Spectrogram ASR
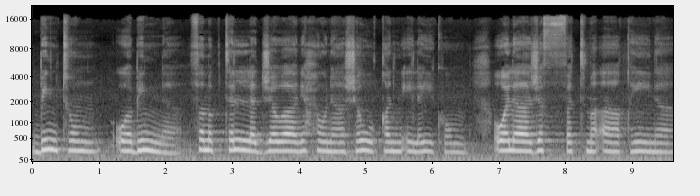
بنتم وبنا فما ابتلت جوانحنا شوقا إليكم ولا جفت مآقينا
